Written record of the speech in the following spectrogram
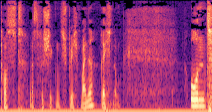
Post was verschicken, sprich meine Rechnung. Und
